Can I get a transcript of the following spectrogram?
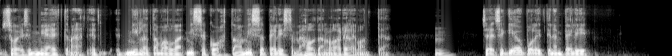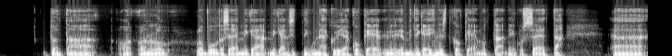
soisin mietittämään, että, että, että millä tavalla, missä kohtaa, missä pelissä me halutaan olla relevantteja. Hmm. Se, se geopoliittinen peli tota, on, on lopulta se, mikä, mikä sitten niin näkyy ja kokee ja miten ihmiset kokee, mutta niin kuin se, että ää,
